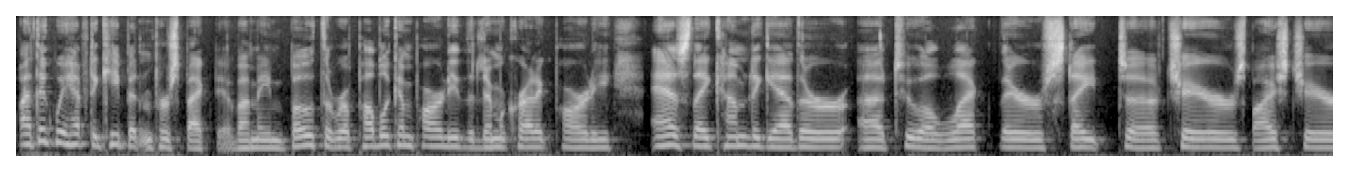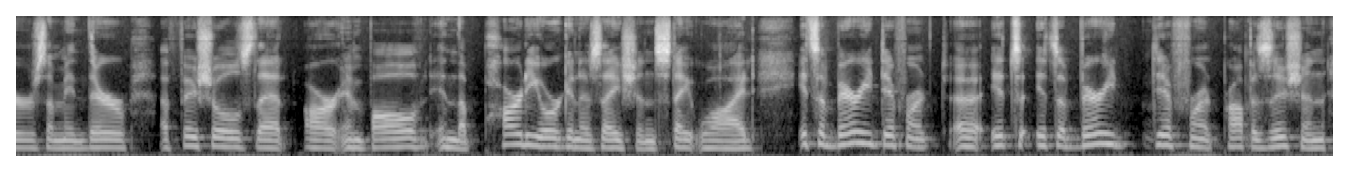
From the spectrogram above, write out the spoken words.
I think we have to keep it in perspective. I mean, both the Republican Party, the Democratic Party, as they come together uh, to elect their state uh, chairs, vice chairs. I mean, they're officials that are involved in the party organization statewide. It's a very different. Uh, it's it's a very different proposition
